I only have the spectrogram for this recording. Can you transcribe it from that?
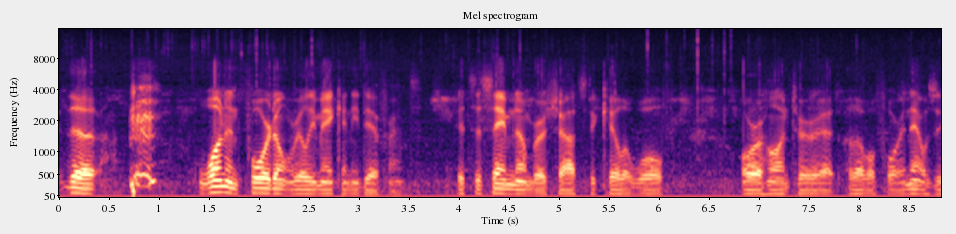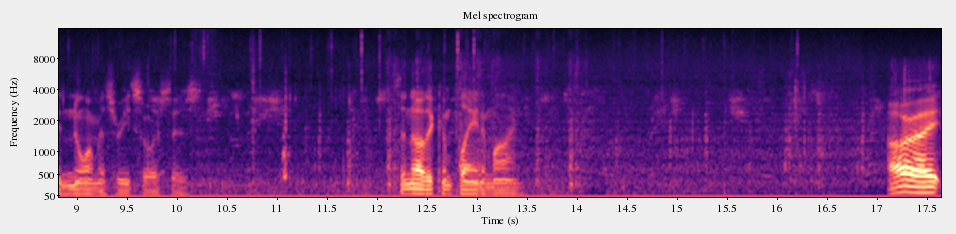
The 1 and 4 don't really make any difference. It's the same number of shots to kill a wolf or a hunter at level 4, and that was enormous resources. It's another complaint of mine. Alright,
